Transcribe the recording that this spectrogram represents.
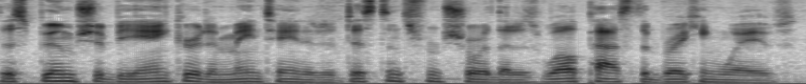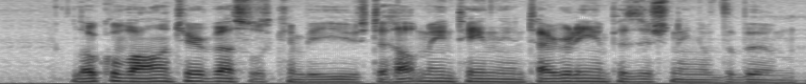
this boom should be anchored and maintained at a distance from shore that is well past the breaking waves. Local volunteer vessels can be used to help maintain the integrity and positioning of the boom.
